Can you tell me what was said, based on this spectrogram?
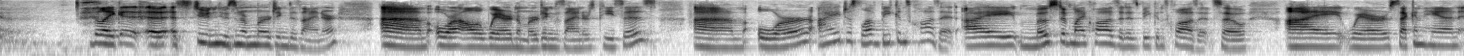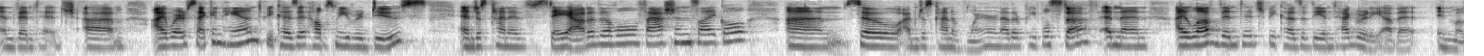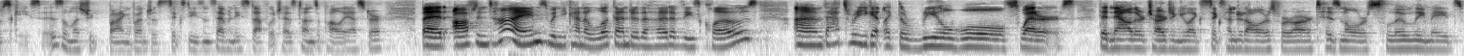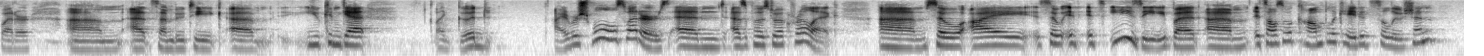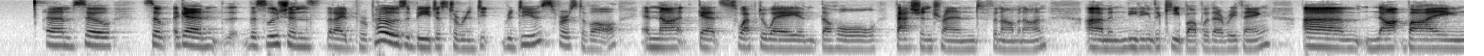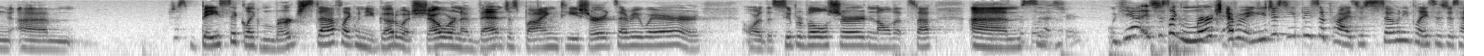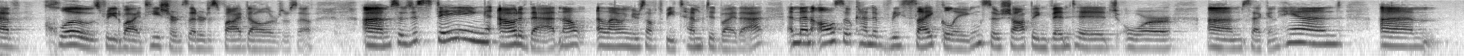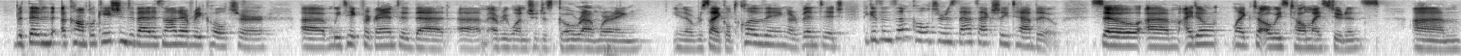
like a, a, student who's an emerging designer, um, or I'll wear an emerging designer's pieces. Um, or I just love Beacon's Closet. I most of my closet is Beacon's Closet, so I wear secondhand and vintage. Um, I wear secondhand because it helps me reduce and just kind of stay out of the whole fashion cycle. Um, so I'm just kind of wearing other people's stuff. And then I love vintage because of the integrity of it in most cases, unless you're buying a bunch of 60s and 70s stuff, which has tons of polyester. But oftentimes, when you kind of look under the hood of these clothes, um, that's where you get like the real wool sweaters that now they're charging you like $600 for artisanal or slowly made sweater um, at some boutique. Um, you can get like good Irish wool sweaters and as opposed to acrylic. Um, so I so it, it's easy, but um, it's also a complicated solution. Um, so so again, the, the, solutions that I'd propose would be just to redu- reduce first of all, and not get swept away in the whole fashion trend phenomenon, um, and needing to keep up with everything. Um, not buying um, just basic like merch stuff, like when you go to a show or an event, just buying T-shirts everywhere, or or the Super Bowl shirt and all that stuff. Um, so, yeah, it's just like merch everywhere. You just you'd be surprised. Just so many places just have clothes for you to buy, T-shirts that are just five dollars or so. Um, so just staying out of that, not allowing yourself to be tempted by that, and then also kind of recycling, so shopping vintage or um, secondhand. Um, but then a complication to that is not every culture. Uh, we take for granted that um, everyone should just go around wearing, you know, recycled clothing or vintage, because in some cultures that's actually taboo. So um, I don't like to always tell my students um,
